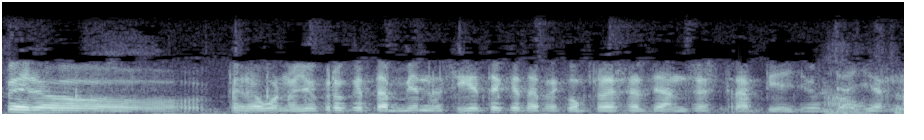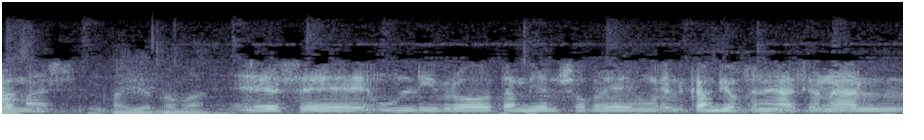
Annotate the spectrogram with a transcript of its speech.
pero, pero bueno, yo creo que también el siguiente que te recomprar es el de Andrés Trapiello, el de ah, Ayer no más. Ayer no más. Es eh, un libro también sobre el cambio generacional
